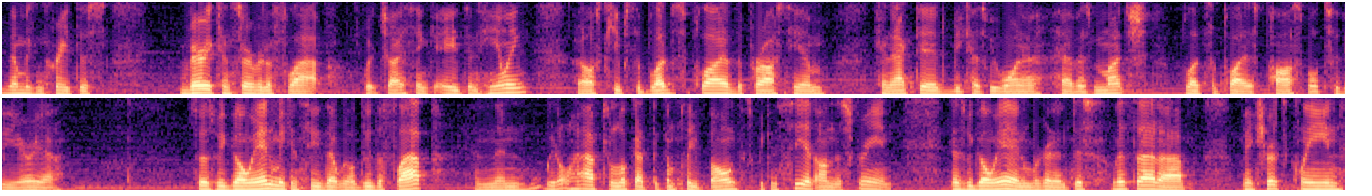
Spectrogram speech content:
then we can create this very conservative flap which I think aids in healing. It also keeps the blood supply of the periosteum connected because we want to have as much blood supply as possible to the area. So as we go in, we can see that we'll do the flap and then we don't have to look at the complete bone because we can see it on the screen. As we go in, we're going to just lift that up, make sure it's clean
